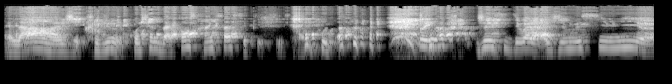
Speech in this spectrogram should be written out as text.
là euh, j'ai prévu mes prochaines vacances rien que ça c'est trop cool oui. je me suis dit voilà je me suis mis euh,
